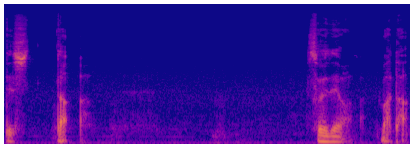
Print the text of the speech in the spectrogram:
でした。それではまた。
